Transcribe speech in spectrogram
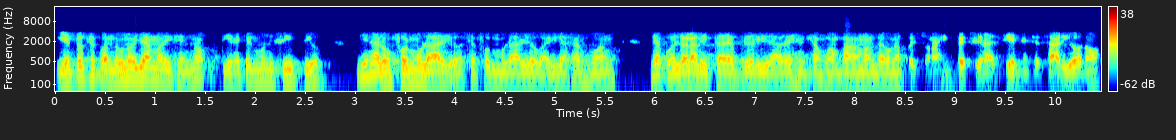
Y entonces cuando uno llama, dicen, no, tiene que el municipio llenar un formulario, ese formulario va a ir a San Juan, de acuerdo a la lista de prioridades, en San Juan van a mandar unas personas a inspeccionar si es necesario o no.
